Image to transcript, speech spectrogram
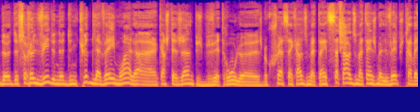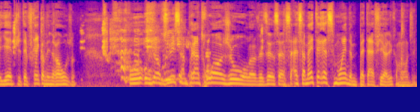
de, de se relever d'une d'une cuite de la veille. Moi, là, quand j'étais jeune, puis je buvais trop, là, je me couchais à 5 heures du matin. 7 heures du matin, je me levais, puis je travaillais, puis j'étais frais comme une rose. Aujourd'hui, ça me prend trois jours. Là, veux dire, ça, ça, ça m'intéresse moins de me péter à fiole, comme on dit.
